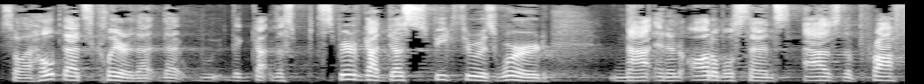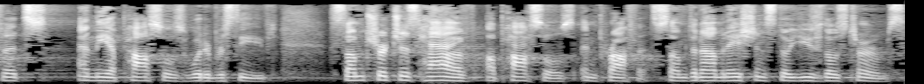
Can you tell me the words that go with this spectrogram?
So I hope that's clear that, that the, God, the Spirit of God does speak through His Word, not in an audible sense as the prophets and the apostles would have received. Some churches have apostles and prophets, some denominations still use those terms.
